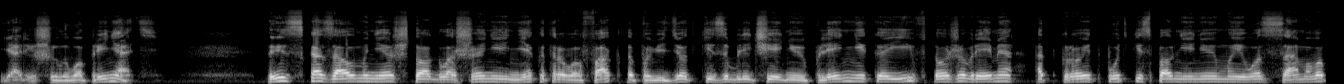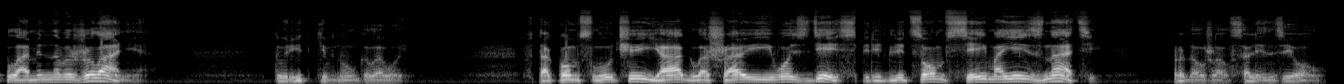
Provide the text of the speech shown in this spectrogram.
Я решил его принять. Ты сказал мне, что оглашение некоторого факта поведет к изобличению пленника и в то же время откроет путь к исполнению моего самого пламенного желания. Турит кивнул головой. В таком случае я оглашаю его здесь, перед лицом всей моей знати, продолжал Салензиол.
